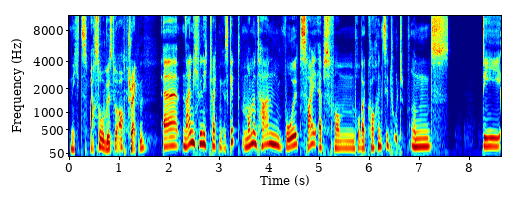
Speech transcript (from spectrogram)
Nichts. Ach so, willst du auch tracken? Äh, nein, ich will nicht tracken. Es gibt momentan wohl zwei Apps vom Robert Koch Institut und die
